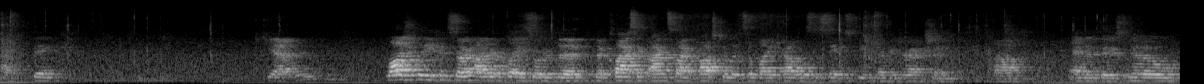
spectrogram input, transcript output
I think, yeah, logically you can start either place, sort of the, the classic Einstein postulates that light travels the same speed in every direction, um, and that there's no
